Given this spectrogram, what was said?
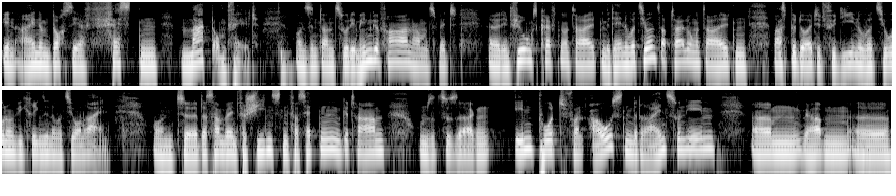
in einem doch sehr festen Marktumfeld und sind dann zu dem hingefahren, haben uns mit äh, den Führungskräften unterhalten, mit der Innovationsabteilung unterhalten, was bedeutet für die Innovation und wie kriegen sie Innovation rein. Und äh, das haben wir in verschiedensten Facetten getan, um sozusagen Input von außen mit reinzunehmen. Ähm, wir haben äh,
